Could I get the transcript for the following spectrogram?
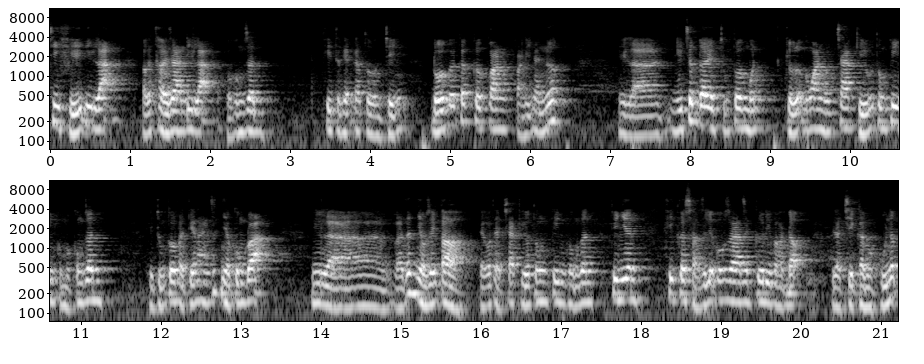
chi phí đi lại và cái thời gian đi lại của công dân khi thực hiện các thủ tục hành chính. Đối với các cơ quan quản lý nhà nước thì là như trước đây chúng tôi muốn, lực lượng công an muốn tra cứu thông tin của một công dân thì chúng tôi phải tiến hành rất nhiều công đoạn như là và rất nhiều giấy tờ để có thể tra cứu thông tin của công dân. Tuy nhiên khi cơ sở dữ liệu quốc gia dân cư đi vào hoạt động thì là chỉ cần một cú nhấp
